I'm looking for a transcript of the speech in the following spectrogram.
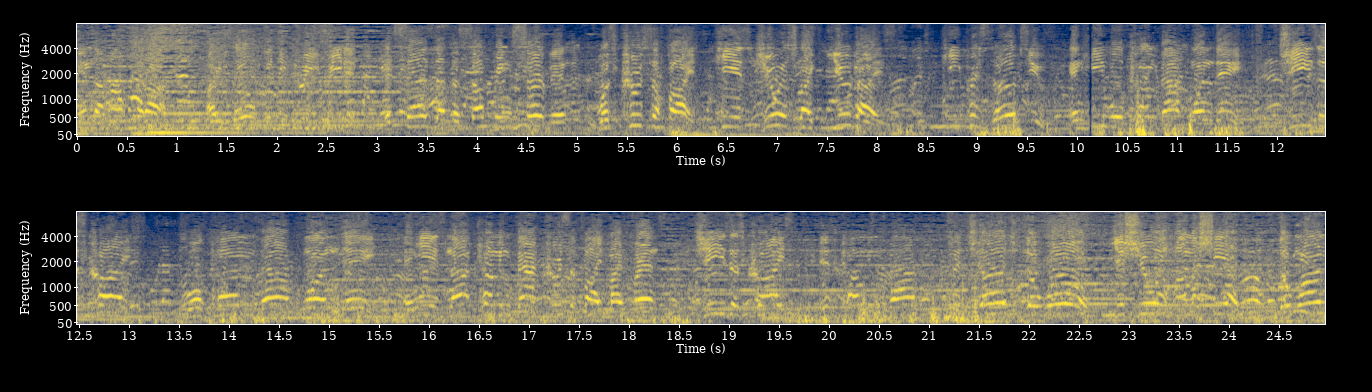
in the Haftarah. Isaiah 53, read it. It says that the suffering servant was crucified. He is Jewish like you guys. He preserves you, and he will come back one day. Jesus Christ will come back one day, and he is not coming back crucified, my friends. Jesus Christ is coming back to judge the world. Yeshua HaMashiach, the one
